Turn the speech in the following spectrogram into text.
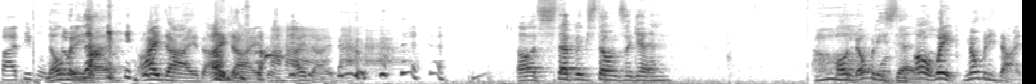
Five people. Nobody died. I died. I died. I died. Oh, it's stepping stones again. Oh, nobody's dead. Oh, wait. Nobody died.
